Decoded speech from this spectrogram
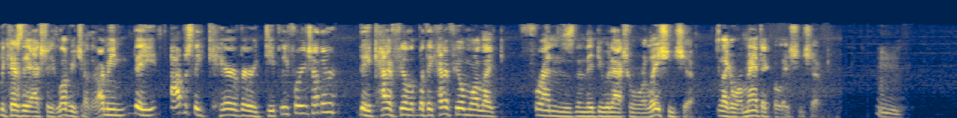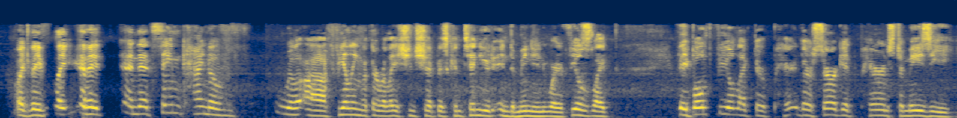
because they actually love each other. I mean, they obviously care very deeply for each other. They kind of feel, but they kind of feel more like friends than they do an actual relationship, like a romantic relationship. mm. Like they like and it and that same kind of uh, feeling with their relationship is continued in Dominion, where it feels like they both feel like they're par- they're surrogate parents to Maisie,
